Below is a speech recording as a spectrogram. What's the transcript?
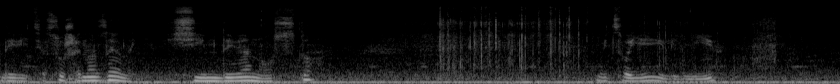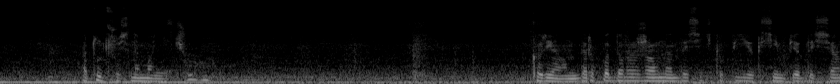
Дивіться, сушена зелень 7,90 від своєї лінії. А тут щось нема нічого. Коріандр подорожав на 10 копійок 7,50.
